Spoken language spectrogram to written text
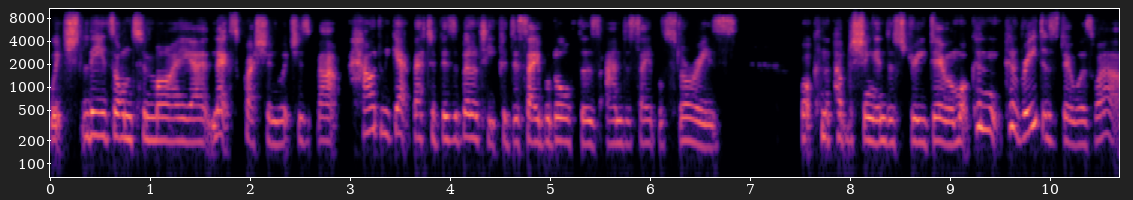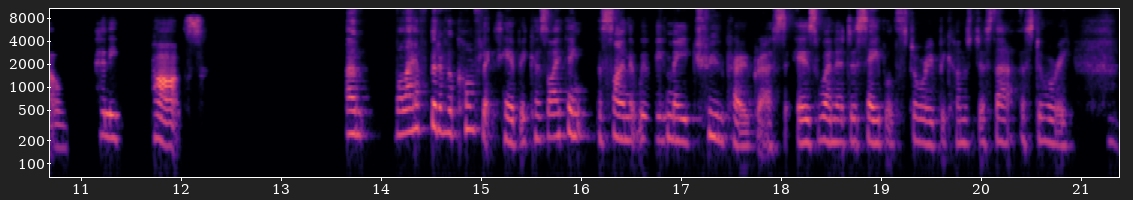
Which leads on to my uh, next question, which is about how do we get better visibility for disabled authors and disabled stories? What can the publishing industry do, and what can can readers do as well? Penny Parkes. Um, well, I have a bit of a conflict here because I think the sign that we've made true progress is when a disabled story becomes just that a story. Mm.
